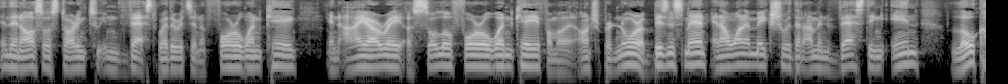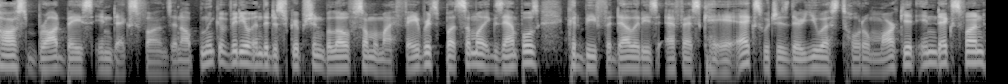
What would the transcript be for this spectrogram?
and then also starting to invest invest, whether it's in a 401k, an IRA, a solo 401k, if I'm an entrepreneur, a businessman, and I want to make sure that I'm investing in low cost, broad based index funds. And I'll link a video in the description below of some of my favorites, but some examples could be Fidelity's FSKAX, which is their US Total Market Index Fund,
